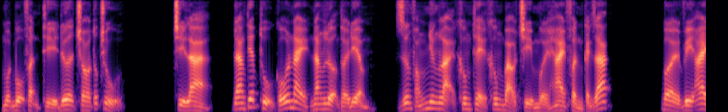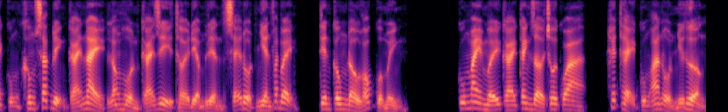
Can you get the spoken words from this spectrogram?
một bộ phận thì đưa cho túc chủ. Chỉ là, đang tiếp thụ cố này năng lượng thời điểm, dương phóng nhưng lại không thể không bảo trì mười hai phần cảnh giác. Bởi vì ai cũng không xác định cái này long hồn cái gì thời điểm liền sẽ đột nhiên phát bệnh, tiên công đầu góc của mình. Cũng may mấy cái canh giờ trôi qua, hết thể cũng an ổn như thường.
